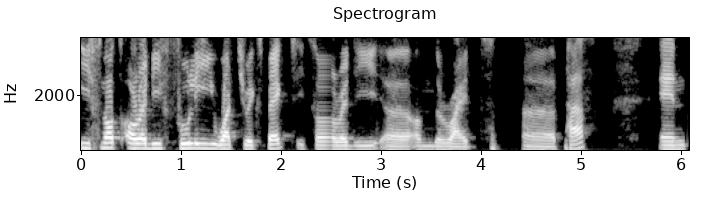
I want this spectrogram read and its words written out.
if not already fully what you expect, it's already uh, on the right uh, path. And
